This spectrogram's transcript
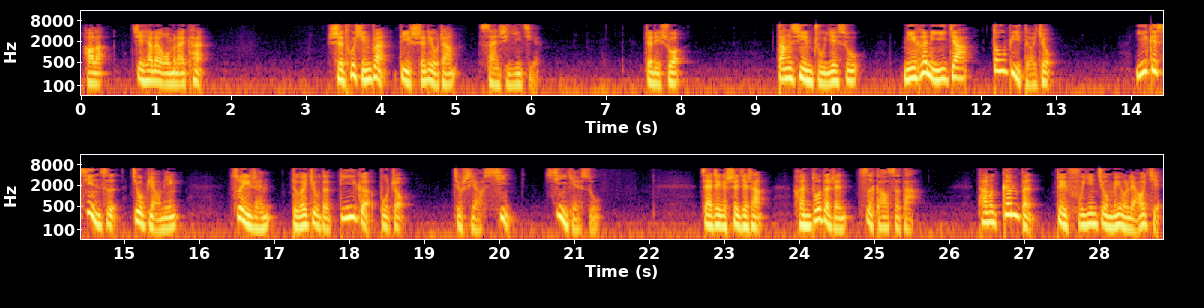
好了，接下来我们来看《使徒行传》第十六章三十一节，这里说：“当信主耶稣，你和你一家都必得救。一个“信”字就表明罪人得救的第一个步骤，就是要信信耶稣。在这个世界上，很多的人自高自大，他们根本对福音就没有了解，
